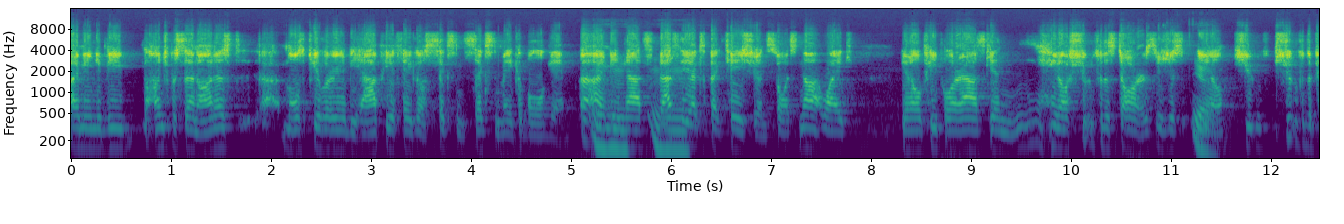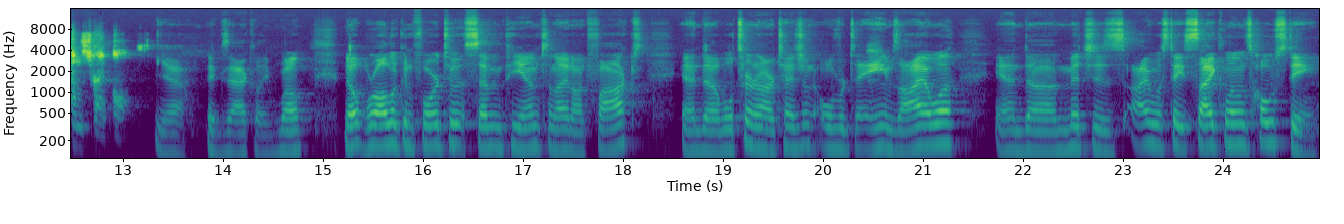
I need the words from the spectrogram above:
I mean, to be 100% honest, uh, most people are going to be happy if they go six and six and make a bowl game. Uh, I mean, Mhm, that's that's the expectation. So it's not like, you know, people are asking, you know, shooting for the stars. They're just, Yeah. you know, shooting shooting for the pinstripe bowl. Yeah, exactly. Well, nope, we're all looking forward to it. 7 p.m. tonight on Fox, and uh, we'll turn our attention over to Ames, Iowa, and uh, Mitch's Iowa State Cyclones hosting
